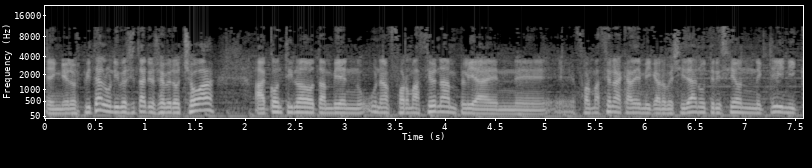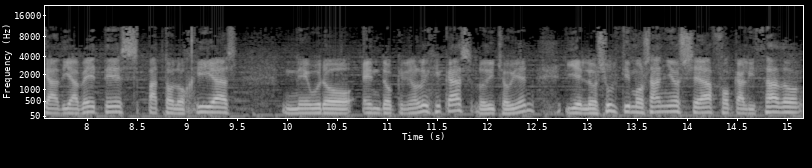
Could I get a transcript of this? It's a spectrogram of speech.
en el Hospital Universitario Severo Ochoa. Ha continuado también una formación amplia en formación académica obesidad, nutrición clínica, diabetes, patologías neuroendocrinológicas, lo he dicho bien, y en los últimos años se ha focalizado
